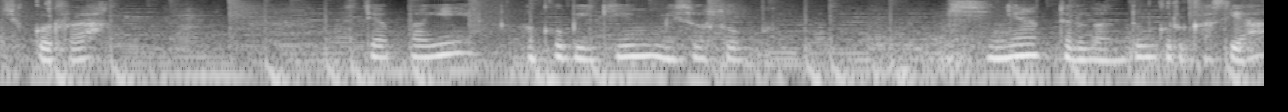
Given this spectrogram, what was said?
Syukurlah. Setiap pagi aku bikin miso sup. Isinya tergantung kulkas ya.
